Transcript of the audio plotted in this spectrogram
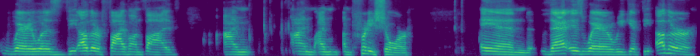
where it was the other five on five. I'm, I'm, I'm, I'm pretty sure, and that is where we get the other,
